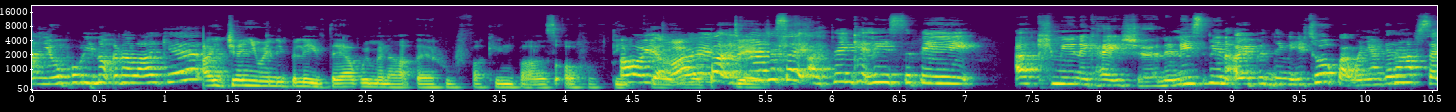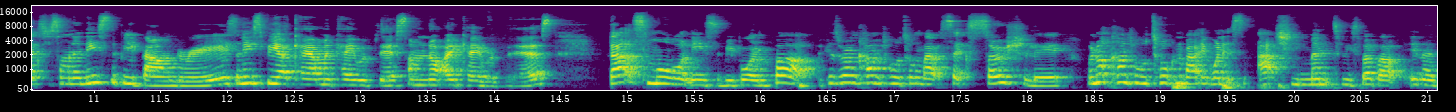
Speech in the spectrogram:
and you're probably not gonna like it. I genuinely believe there are women out there who fucking buzz off of deep Oh, yeah, I- But can I just say, I think it needs to be a communication. It needs to be an open thing that you talk about. When you're going to have sex with someone, it needs to be boundaries. It needs to be, okay, I'm okay with this, I'm not okay with this. That's more what needs to be boring. But because we're uncomfortable talking about sex socially, we're not comfortable talking about it when it's actually meant to be spoken about in a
